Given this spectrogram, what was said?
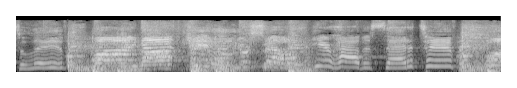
to live. Why not kill yourself? Here, have a sedative. Why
